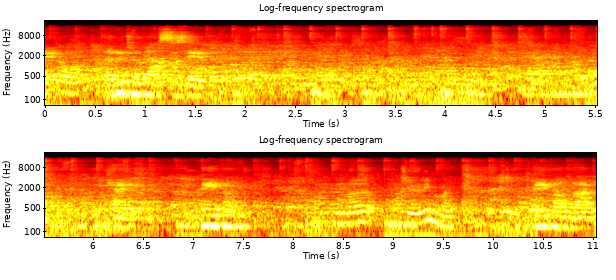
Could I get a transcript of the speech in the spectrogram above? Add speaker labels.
Speaker 1: Evet, tamam.
Speaker 2: Darıca'da size kent, meydan,
Speaker 1: Bunları çevireyim mi?
Speaker 2: meydanlar,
